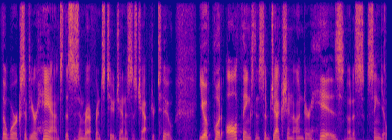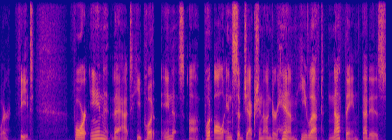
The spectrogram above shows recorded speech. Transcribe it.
the works of your hands. This is in reference to Genesis chapter 2. You have put all things in subjection under his, notice singular, feet. For in that he put in uh, put all in subjection under him, he left nothing that is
